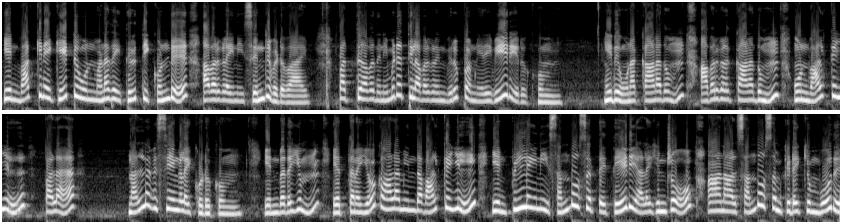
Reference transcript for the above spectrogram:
என் வாக்கினை கேட்டு உன் மனதை திருத்திக் கொண்டு அவர்களை நீ சென்று விடுவாய். பத்தாவது நிமிடத்தில் அவர்களின் விருப்பம் நிறைவேறி இருக்கும் இது உனக்கானதும் அவர்களுக்கானதும் உன் வாழ்க்கையில் பல நல்ல விஷயங்களை கொடுக்கும். என்பதையும் எத்தனையோ காலம் இந்த வாழ்க்கையில் என் பிள்ளை நீ சந்தோஷத்தை தேடி அலைகின்றோம் ஆனால் சந்தோஷம் கிடைக்கும் போது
